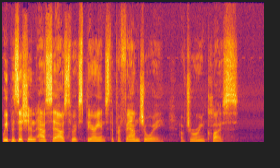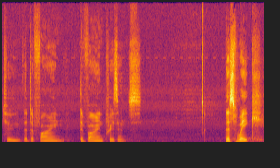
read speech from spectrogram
we position ourselves to experience the profound joy of drawing close to the divine, divine presence. This week,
